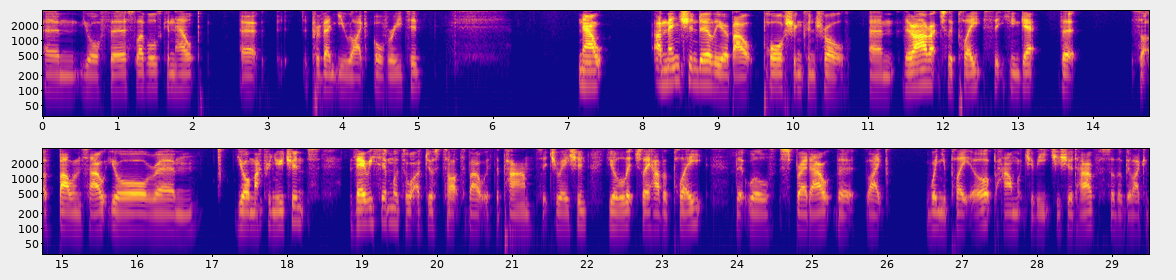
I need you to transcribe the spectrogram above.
um, your thirst levels can help uh, prevent you like overeating. Now, I mentioned earlier about portion control. Um, there are actually plates that you can get that sort of balance out your um, your macronutrients. Very similar to what I've just talked about with the palm situation. You'll literally have a plate that will spread out that like when you plate it up how much of each you should have. So there'll be like a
